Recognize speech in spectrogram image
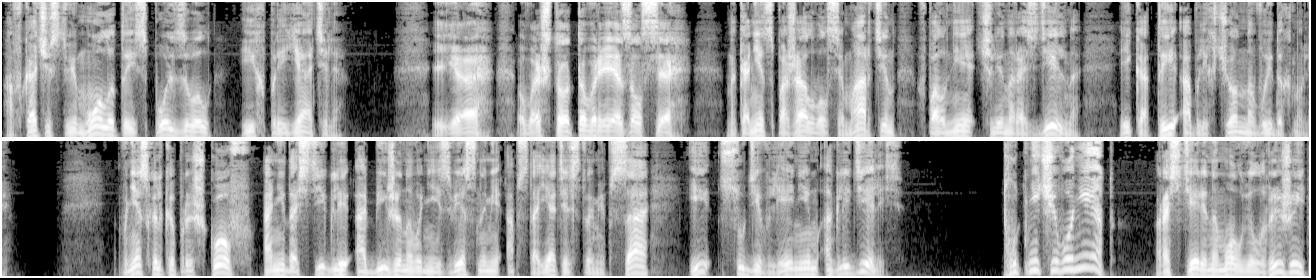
а в качестве молота использовал их приятеля. «Я во что-то врезался!» Наконец пожаловался Мартин вполне членораздельно, и коты облегченно выдохнули. В несколько прыжков они достигли обиженного неизвестными обстоятельствами пса и с удивлением огляделись. «Тут ничего нет!» — растерянно молвил Рыжий,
